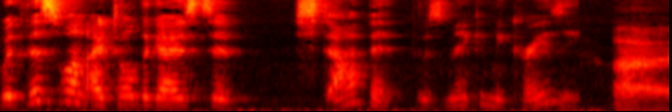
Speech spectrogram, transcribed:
With this one, I told the guys to stop it. It was making me crazy. Uh,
